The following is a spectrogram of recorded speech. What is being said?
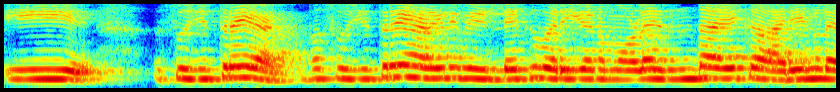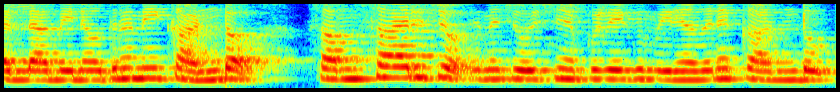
ഈ സുചിത്രയാണ്. അപ്പോൾ സുചിത്രയാണെങ്കിൽ വീട്ടിലേക്ക് വരികയാണ് മോളെ എന്തായ കാര്യങ്ങളെല്ലാം? വിനോദിനെ നീ കണ്ടോ? സംസാരിച്ചോ? എന്ന് ചോദിച്ചപ്പോഴേക്കും വിനോദിനെ കണ്ടു.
